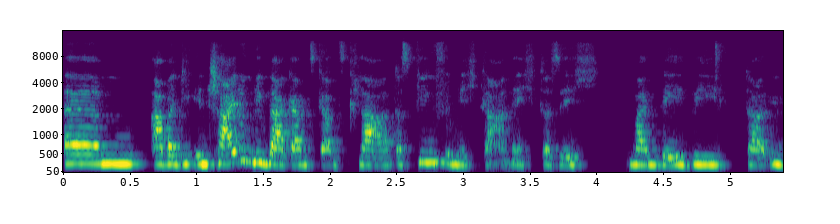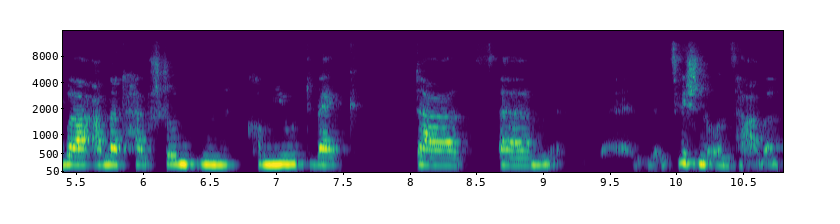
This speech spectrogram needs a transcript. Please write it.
Ähm, aber die Entscheidung, die war ganz, ganz klar. Das ging für mich gar nicht, dass ich mein Baby da über anderthalb Stunden Commute weg da ähm, zwischen uns habe.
